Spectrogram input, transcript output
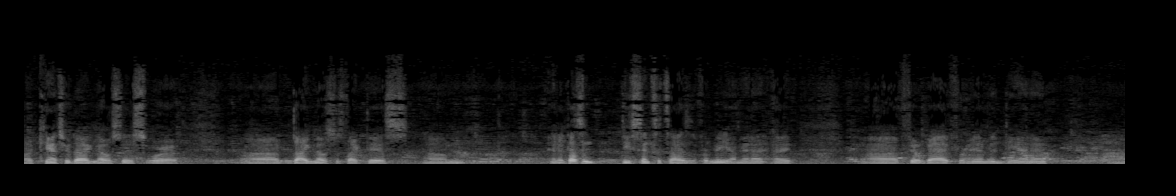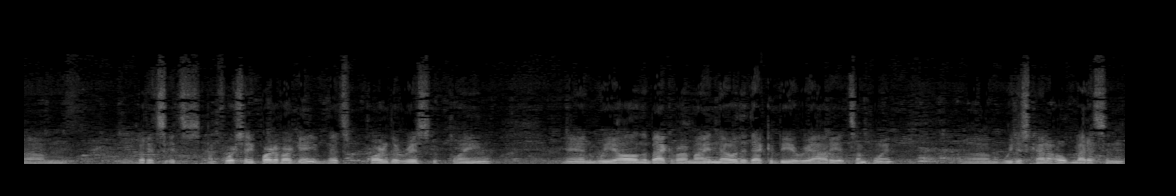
a, cancer diagnosis or a uh, diagnosis like this, um, and it doesn't desensitize it for me. I mean, I, I uh, feel bad for him and Deanna. Um, but it's it's unfortunately part of our game. That's part of the risk of playing, and we all in the back of our mind know that that could be a reality at some point. Um, we just kind of hope medicine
